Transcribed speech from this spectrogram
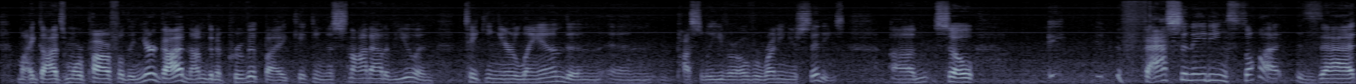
My God's more powerful than your God, and I'm going to prove it by kicking the snot out of you and taking your land and, and possibly even overrunning your cities. Um, so, fascinating thought that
